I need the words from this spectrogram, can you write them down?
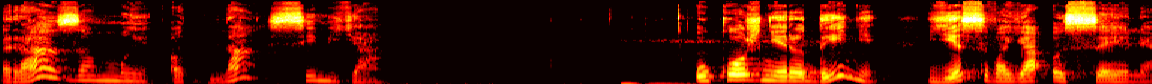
разом ми одна сім'я. У кожній родині є своя оселя.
